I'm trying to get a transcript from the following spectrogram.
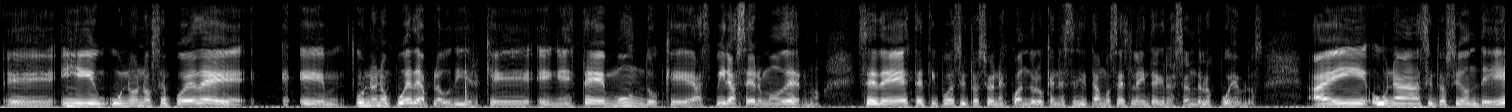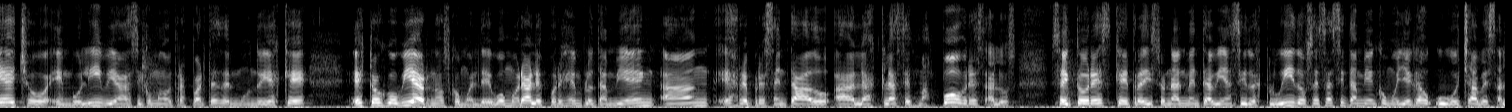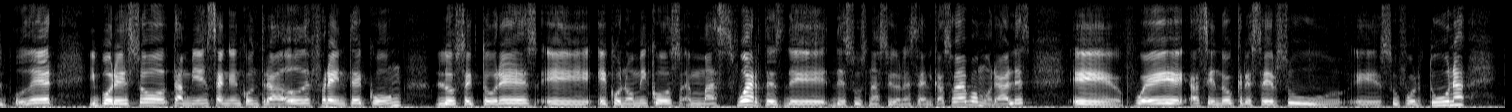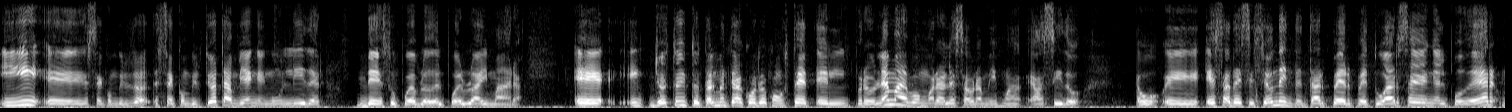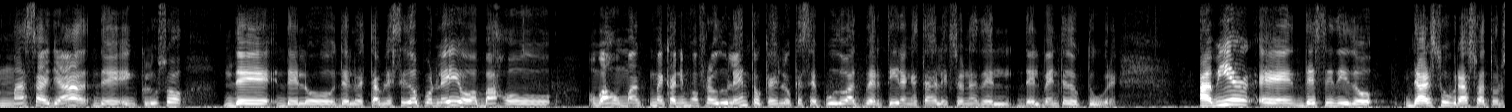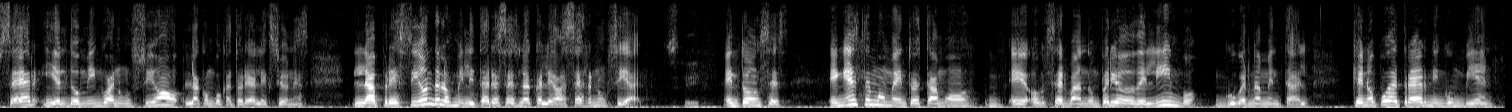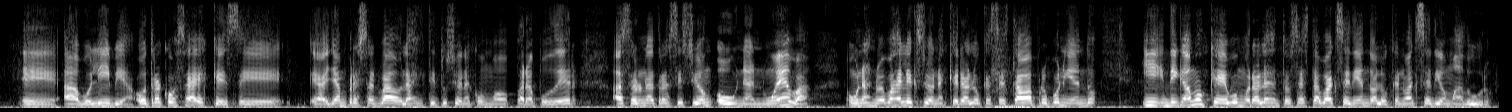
Eh, y uno no se puede, eh, uno no puede aplaudir que en este mundo que aspira a ser moderno se dé este tipo de situaciones cuando lo que necesitamos es la integración de los pueblos. Hay una situación de hecho en Bolivia, así como en otras partes del mundo, y es que estos gobiernos, como el de Evo Morales, por ejemplo, también han eh, representado a las clases más pobres, a los sectores que tradicionalmente habían sido excluidos. Es así también como llega Hugo Chávez al poder y por eso también se han encontrado de frente con los sectores eh, económicos más fuertes de, sus naciones. En el caso de Evo Morales, eh, fue haciendo crecer su, su fortuna y eh, se, convirtió, se convirtió también en un líder de su pueblo, del pueblo Aymara. Eh, yo estoy totalmente de acuerdo con usted. El problema de Evo Morales ahora mismo ha sido eh, esa decisión de intentar perpetuarse en el poder más allá de incluso de, lo, establecido por ley o bajo o bajo un mecanismo fraudulento, que es lo que se pudo advertir en estas elecciones del, 20 de octubre. Había eh, decidido dar su brazo a torcer y el domingo anunció la convocatoria de elecciones. La presión de los militares es la que le hace renunciar. Entonces, en este momento estamos eh, observando un periodo de limbo gubernamental que no puede traer ningún bien eh, a Bolivia. Otra cosa es que se hayan preservado las instituciones como para poder hacer una transición o una nueva, unas nuevas elecciones, que era lo que se estaba proponiendo. Y digamos que Evo Morales entonces estaba accediendo a lo que no accedió Maduro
